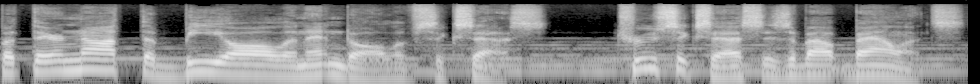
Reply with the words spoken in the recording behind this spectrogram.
but they're not the be-all and end-all of success. True success is about balance.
